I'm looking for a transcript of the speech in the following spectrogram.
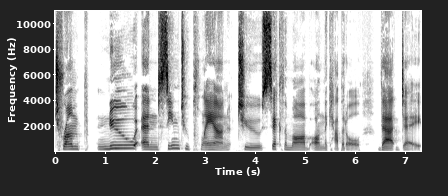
Trump knew and seemed to plan to sick the mob on the Capitol that day.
